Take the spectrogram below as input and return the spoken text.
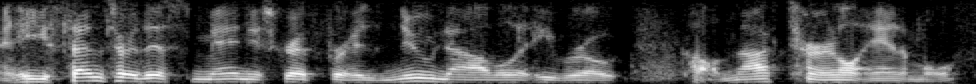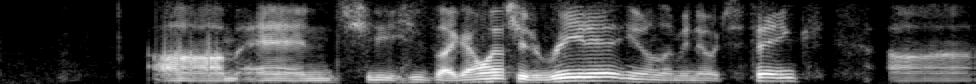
and he sends her this manuscript for his new novel that he wrote called Nocturnal Animals. Um, and she, he's like, I want you to read it. You know, let me know what you think uh,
